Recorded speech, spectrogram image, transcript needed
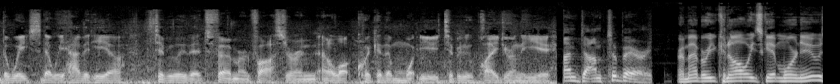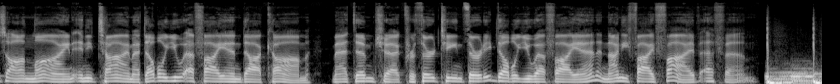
the weeks that we have it here typically that's firmer and faster and, and, a lot quicker than what you typically play during the year. I'm Dom Taberry. Remember, you can always get more news online anytime at WFIN.com. Matt Demchek for 1330 WFIN and 95.5 FM.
